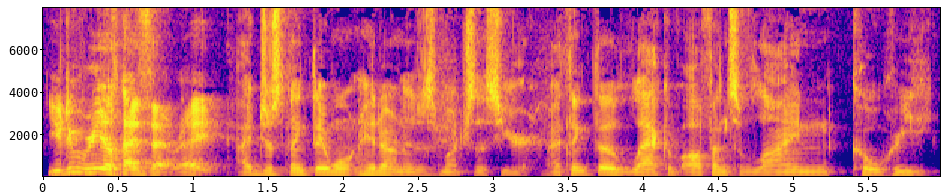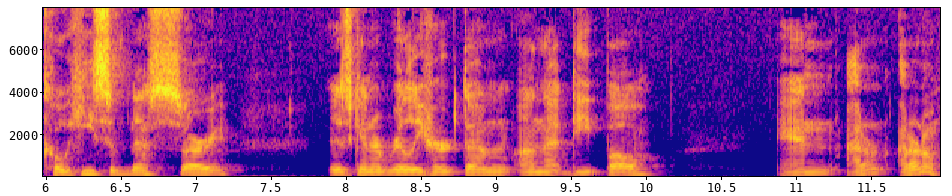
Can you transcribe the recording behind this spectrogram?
You do realize that, right? I just think they won't hit on it as much this year. I think the lack of offensive line cohe- cohesiveness, sorry, is going to really hurt them on that deep ball. And I don't I don't know.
